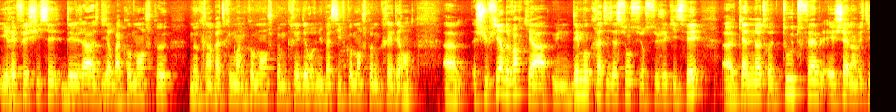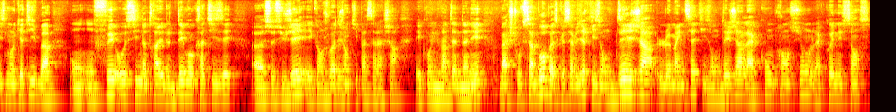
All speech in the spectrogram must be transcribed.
ils réfléchissaient déjà à se dire bah, comment je peux me créer un patrimoine, comment je peux me créer des revenus passifs, comment je peux me créer des rentes. je suis fier de voir qu'il y a une démocratisation sur ce sujet qui se fait. Euh, qu'à notre toute faible échelle investissement locatif, bah, on, fait aussi notre travail de démocratiser euh, ce sujet. Et quand je vois des gens qui passent à l'achat et qui ont une vingtaine d'années, bah, je trouve ça beau parce que ça veut dire qu'ils ont déjà le mindset, ils ont déjà la compréhension, la connaissance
